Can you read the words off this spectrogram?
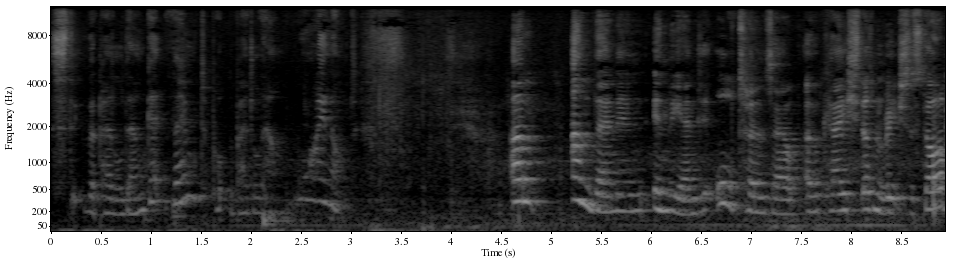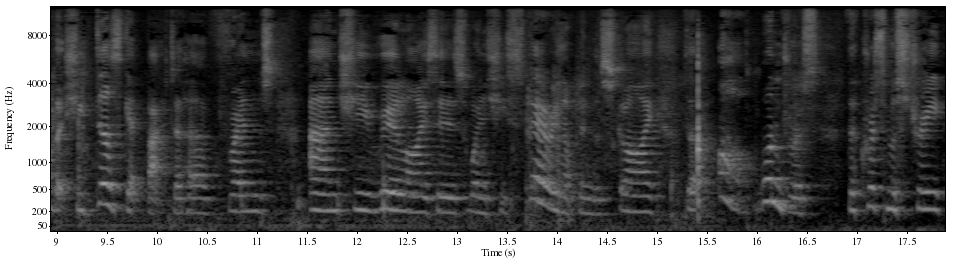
Stick the pedal down, get them to put the pedal down. Why not? Um, and then in, in the end, it all turns out okay. She doesn't reach the star, but she does get back to her friends and she realizes when she's staring up in the sky that, oh, wondrous, the Christmas tree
